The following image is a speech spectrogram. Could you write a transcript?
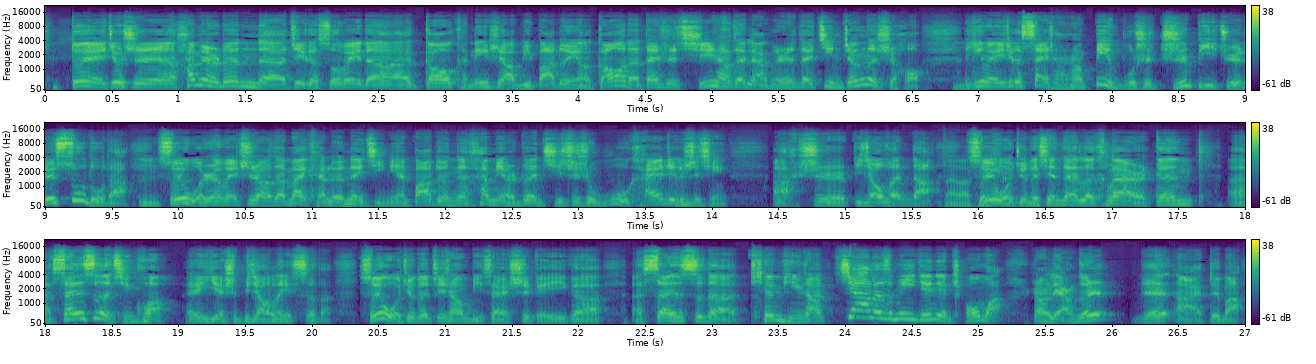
对，就是汉密尔顿的这个所谓的高，肯定是要比巴顿要高的。但是实际上，在两个人在竞争的时候，因为这个赛场上并不是只比绝对速度的，所以我认为至少在迈凯伦那几年，巴顿跟汉密尔顿其实是五五开这个事情啊是比较稳的。所以我觉得现在勒克莱尔跟呃三思的情况，哎也是比较类似的。所以我觉得这场比赛是给一个呃三思的天平上加了这么一点点筹码，让两个人啊，对吧，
